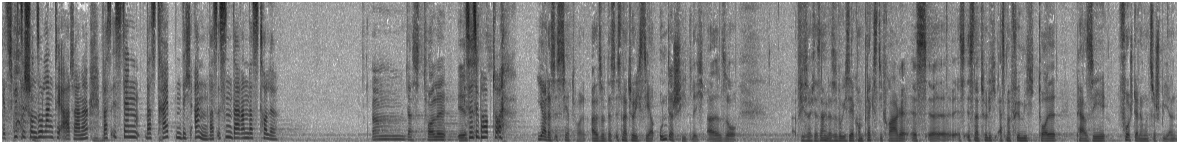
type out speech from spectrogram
jetzt spielst du schon so lange Theater, ne? Mhm. Was ist denn, was treibt denn dich an? Was ist denn daran das Tolle? Ähm, das Tolle ist. Ist das überhaupt toll? Ja, das ist sehr toll. Also das ist natürlich sehr unterschiedlich. Also wie soll ich das sagen? Das ist wirklich sehr komplex, die Frage. Es, äh, es ist natürlich erstmal für mich toll, per se Vorstellungen zu spielen.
